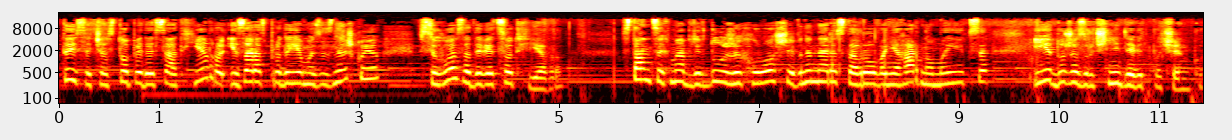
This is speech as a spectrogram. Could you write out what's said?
1150 євро, і зараз продаємо зі знижкою всього за 900 євро. Стан цих меблів дуже хороший, вони не реставровані, гарно миються і дуже зручні для відпочинку.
